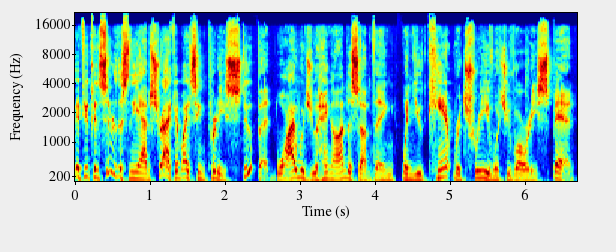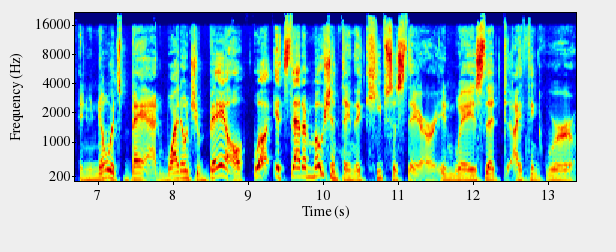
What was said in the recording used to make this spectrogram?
If you consider this in the abstract, it might seem pretty stupid. Why would you hang on to something when you can't retrieve what you've already spent and you know it's bad? Why don't you bail? Well, it's that emotion thing that keeps us there in ways that I think we're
